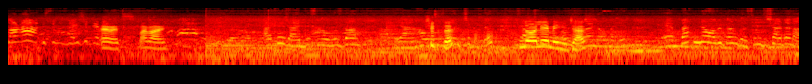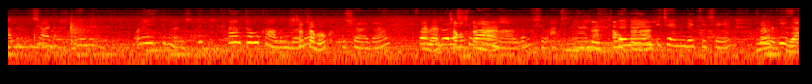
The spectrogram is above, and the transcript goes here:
Sonra üstümüz değişik. Evet. Bay bay. Arkadaşlar biz havuzdan yani havuzdan Çıktık. çıktık. Şimdi öğle yemeği yiyeceğiz. Öyle olabilir. Ee, ben ne aldıklarını göstereyim. Dışarıdan aldık. Dışarıda yemek oraya hiç gitmemiştik. Ben tavuk aldım böyle. Şu tavuk. Dışarıdan. Sonra Evet, böyle tavuk şıvarma döner. aldım. Şu, yani Hı, tavuk döner. dönerin içindeki şeyi. Sonra pizza.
